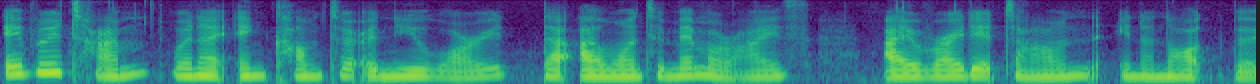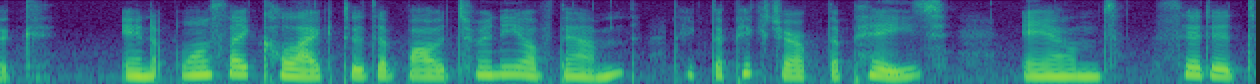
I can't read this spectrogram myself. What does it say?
Every time when I encounter a new word that I want to memorize, I write it down in a notebook. And once I collected about 20 of them, take the picture of the page and set it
